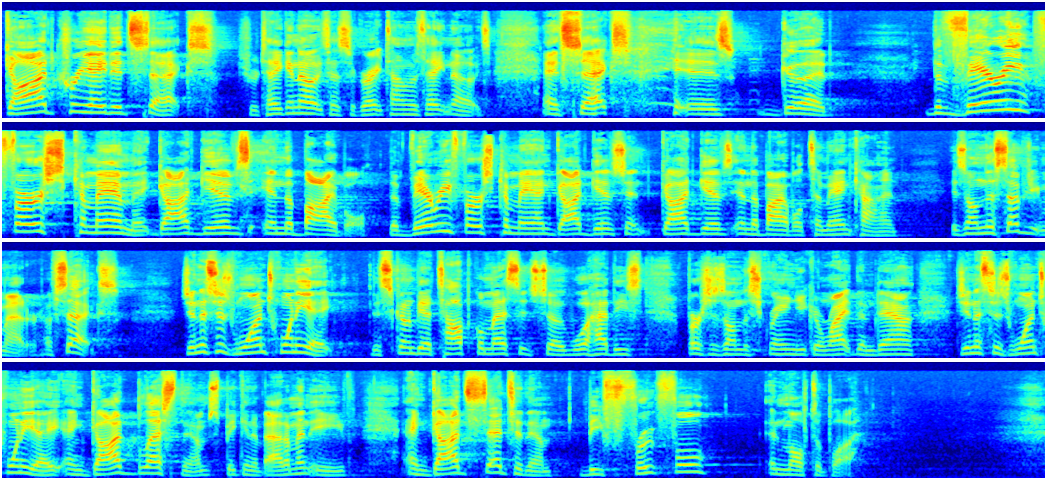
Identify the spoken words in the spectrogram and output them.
God created sex. If you're taking notes, that's a great time to take notes. And sex is good. The very first commandment God gives in the Bible, the very first command God gives in, God gives in the Bible to mankind is on the subject matter of sex. Genesis 1:28. This is going to be a topical message, so we'll have these verses on the screen. You can write them down. Genesis 1:28, and God blessed them, speaking of Adam and Eve, and God said to them, "Be fruitful and multiply."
